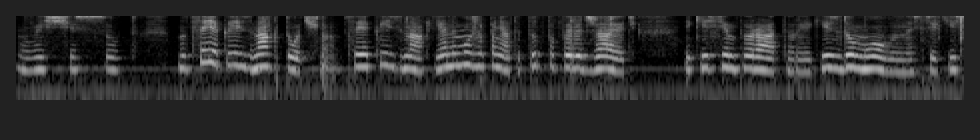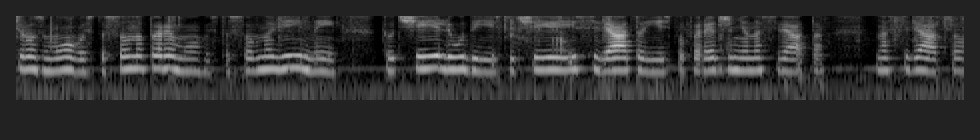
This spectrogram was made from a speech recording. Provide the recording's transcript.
Вищий суд. Ну, це якийсь знак точно. Це якийсь знак. Я не можу поняти. Тут попереджають якісь імператори, якісь домовленості, якісь розмови стосовно перемоги, стосовно війни. Тут ще є люди є, тут ще і свято є, попередження на свято. На свято.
